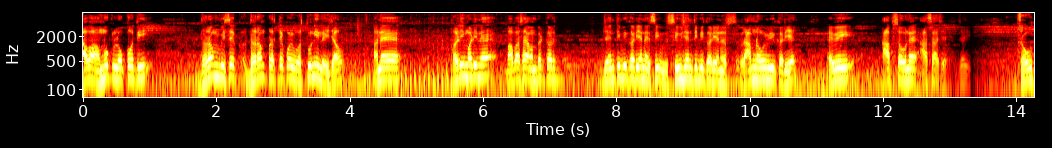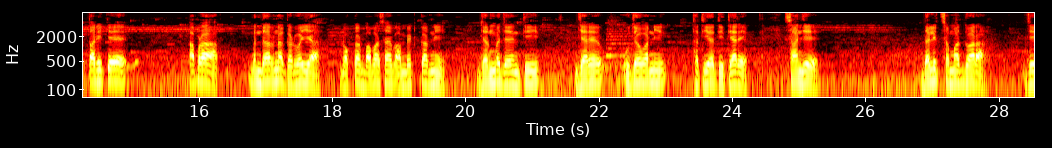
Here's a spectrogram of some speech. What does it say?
આવા અમુક લોકોથી ધર્મ વિશે, ધર્મ પ્રત્યે કોઈ વસ્તુ નહીં લઈ જાઓ. અને હળીમળીને બાબા સાહેબ આંબેડકર જયંતિ બી કરીએ અને શિવ શિવ જયંતિ બી કરીએ અને રામનવમી બી કરીએ, એવી આપ સૌને આશા છે. જય ચૌદ તારીખે આપણા બંધારણના ઘડવૈયા ડૉક્ટર બાબા સાહેબ આંબેડકરની જન્મ જયંતિ જ્યારે ઉજવવાની થતી હતી ત્યારે સાંજે દલિત સમાજ દ્વારા જે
